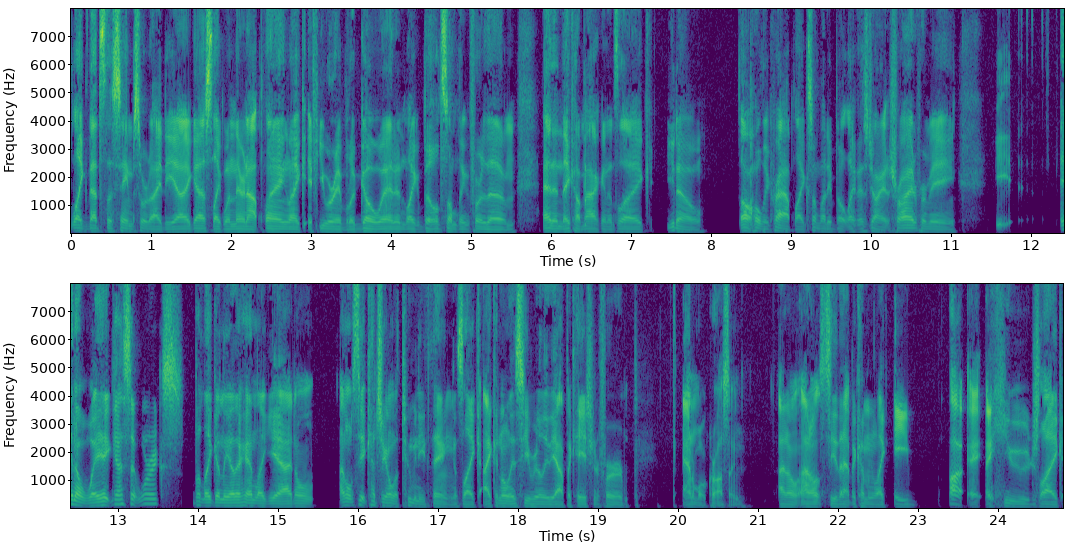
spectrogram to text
like that's the same sort of idea i guess like when they're not playing like if you were able to go in and like build something for them and then they come back and it's like you know oh holy crap like somebody built like this giant shrine for me. In a way i guess it works but like on the other hand like yeah i don't i don't see it catching on with too many things. Like i can only see really the application for animal crossing. I don't I don't see that becoming like a a, a huge like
